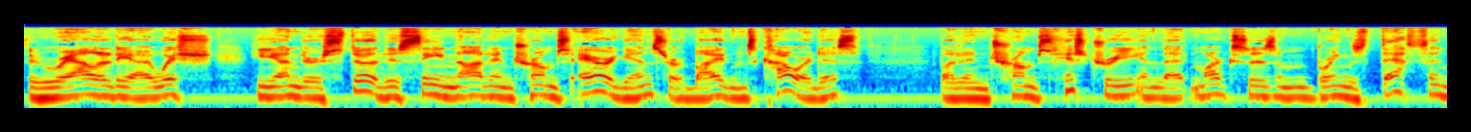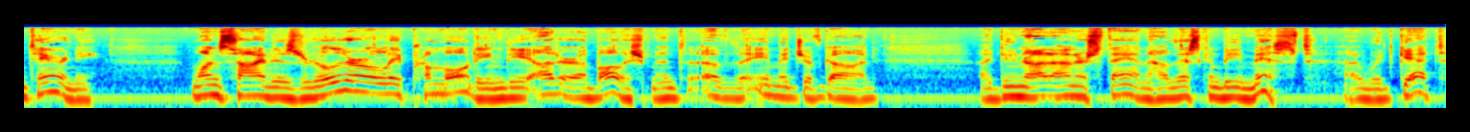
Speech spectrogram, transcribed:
The reality I wish he understood is seen not in Trump's arrogance or Biden's cowardice, but in Trump's history in that Marxism brings death and tyranny. One side is literally promoting the utter abolishment of the image of God I do not understand how this can be missed. I would get,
